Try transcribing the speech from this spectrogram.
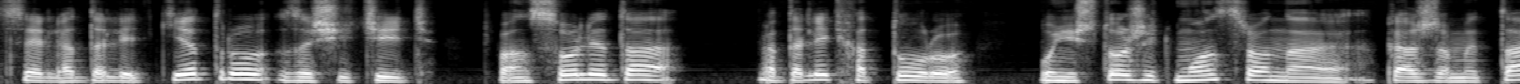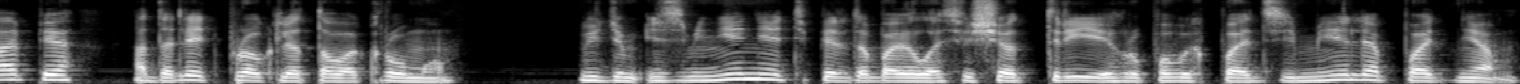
Цель одолеть Кетру, защитить Пансолида, одолеть Хатуру, уничтожить монстров на каждом этапе, одолеть проклятого Круму. Видим изменения, теперь добавилось еще три групповых подземелья по дням.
